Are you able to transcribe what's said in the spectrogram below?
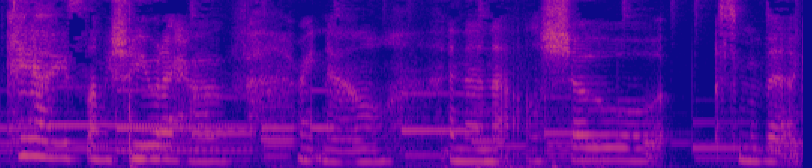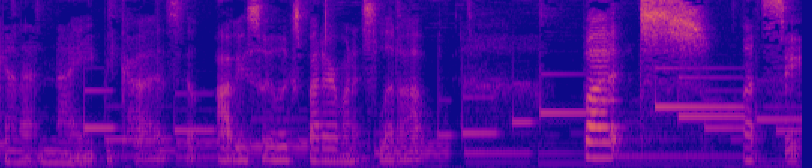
Okay guys, let me show you what I have right now and then I'll show some of it again at night because it obviously looks better when it's lit up. But let's see.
